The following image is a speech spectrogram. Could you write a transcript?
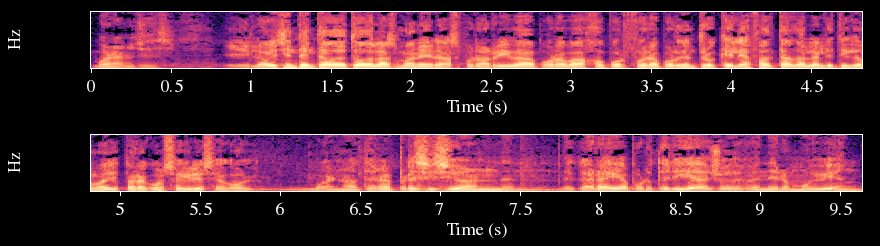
Buenas noches. Eh, lo habéis intentado de todas las maneras, por arriba, por abajo, por fuera, por dentro. ¿Qué le ha faltado al Atlético de Madrid para conseguir ese gol? Bueno, tener precisión de, cara a portería, ellos defendieron muy bien,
